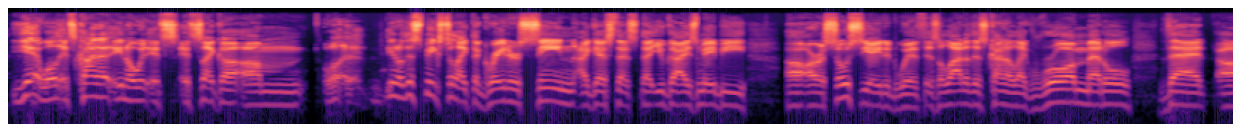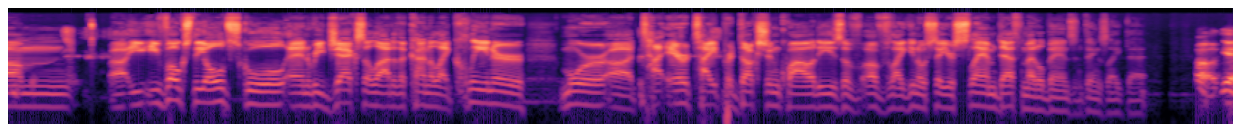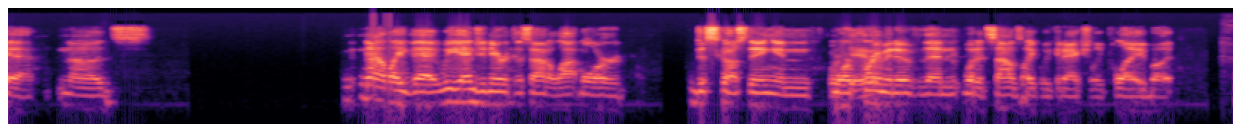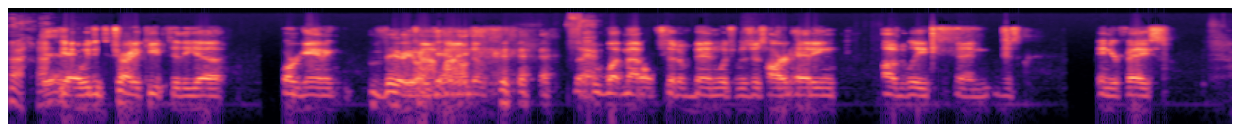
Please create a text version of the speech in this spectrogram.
Yeah, well, it's kind of you know it's it's like a um well you know this speaks to like the greater scene I guess that's that you guys maybe uh, are associated with is a lot of this kind of like raw metal that um uh, evokes the old school and rejects a lot of the kind of like cleaner, more uh, ti airtight production qualities of of like you know say your slam death metal bands and things like that. Oh yeah, no, it's not like that. We engineer it to sound a lot more disgusting and more Yeah. primitive than what it sounds like we could actually play. But Yeah, yeah, we just try to keep to the uh, organic very compound organic. of the- what metal should have been, which was just hard hitting, ugly, and just in your face.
